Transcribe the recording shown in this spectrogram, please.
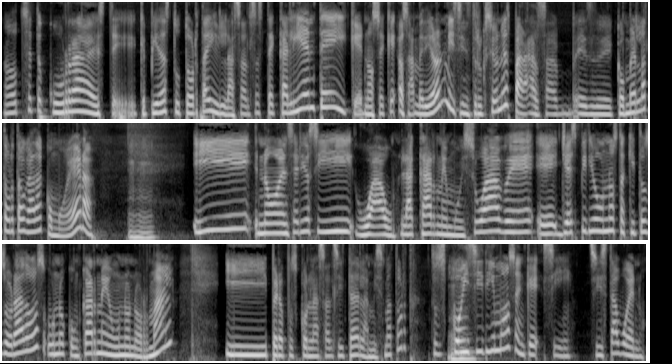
No se te ocurra este, que pidas tu torta y la salsa esté caliente y que no sé qué. O sea, me dieron mis instrucciones para comer la torta ahogada como era. Y no, en serio sí, wow, la carne muy suave. Eh, Jess pidió unos taquitos dorados, uno con carne, uno normal, y, pero pues con la salsita de la misma torta. Entonces coincidimos en que sí, sí está bueno.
